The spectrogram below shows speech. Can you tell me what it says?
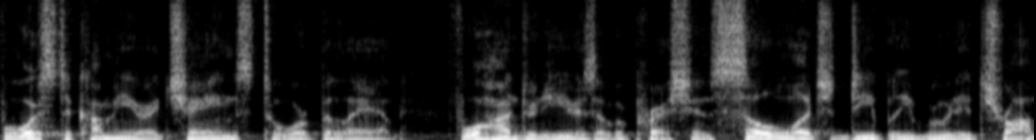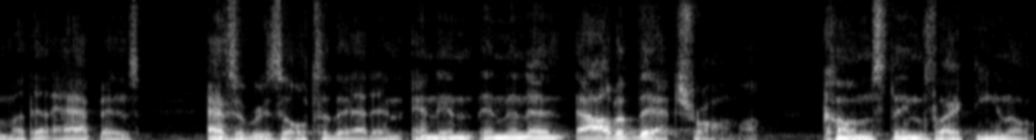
forced to come here in chains to work the land. 400 years of oppression, so much deeply rooted trauma that happens as a result of that. And and then, and then out of that trauma comes things like, you know,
